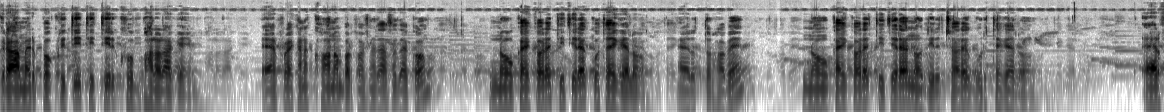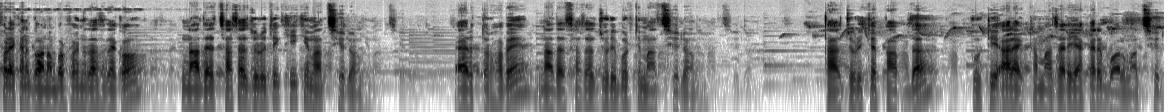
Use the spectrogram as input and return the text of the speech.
গ্রামের প্রকৃতি তিতির খুব ভালো লাগে। এরপর এখানে খ নম্বর প্রশ্নটা আছে, দেখো। নৌকায় করে তিতিরা কোথায় গেল? এর উত্তর হবে, নৌকায় করে তিতিরা নদীর চরে ঘুরতে গেল। এরপর এখানে গ নম্বর প্রশ্নটা আছে, দেখো, নাদের চাচার জুড়িতে কি কি মাছ ছিল? এর উত্তর হবে, নাদের চাচার জুড়ি ভর্তি মাছ ছিল। তার জুড়িতে পাবদা, পুঁটি আর একটা মাঝারি আকারে বল মাছ ছিল।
